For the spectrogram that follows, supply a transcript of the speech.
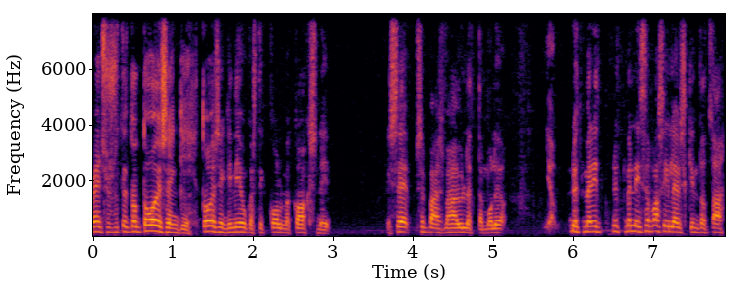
Rangers otti tuon toisenkin, toisenkin niukasti 3-2, niin se, se pääsi vähän yllättämään. Oli, ja nyt meni, nyt meni se Vasilevskin tota,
